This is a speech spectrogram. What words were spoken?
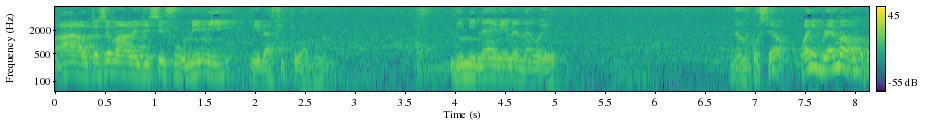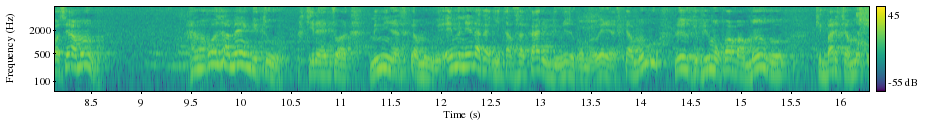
Ah, utasema amejisifu mimi ni rafiki wa Mungu. Mimi naye nena na wewe. Namkosea. Kwani Ibrahimu hakumkosea Mungu? Ana makosa mengi tu. Lakini anaitwa mimi ni rafiki wa Mungu. Hebu nenda kajitafakari jiulize kwamba wewe ni rafiki wa Mungu, Leo kipimo kwamba Mungu kibali cha Mungu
